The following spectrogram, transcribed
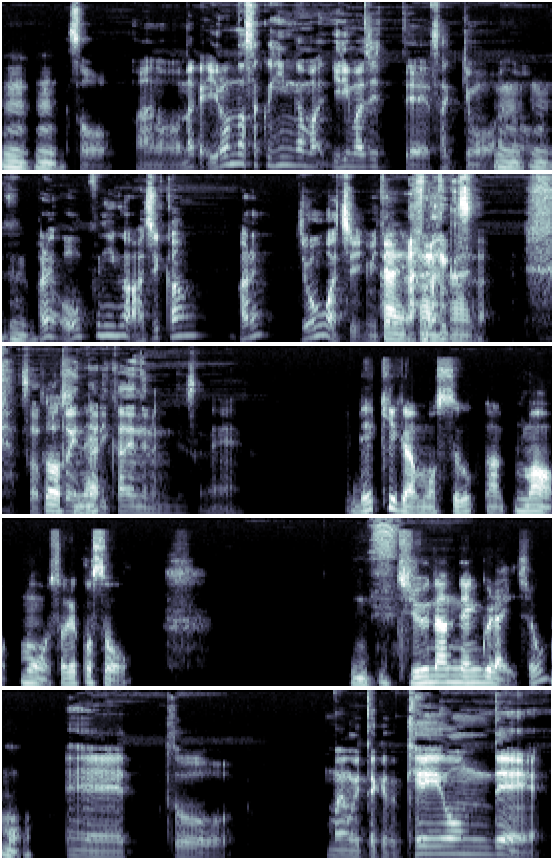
うんうん。そう、あの、なんかいろんな作品が、ま、入り混じって、さっきも、あうんの、うんうん。あれ？オープニングアジカンあれ？女王蜂みたいな、はいはいはいなんかさ、そう、ことになりかねるんですよね。歴がもうすごく、あまあ、もうそれこそ、ん十何年ぐらいでしょ？もえーっと、前も言ったけど、軽音で、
